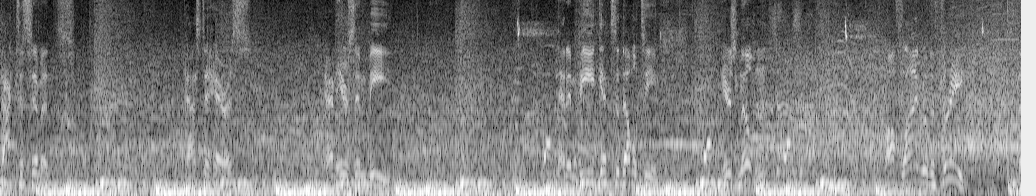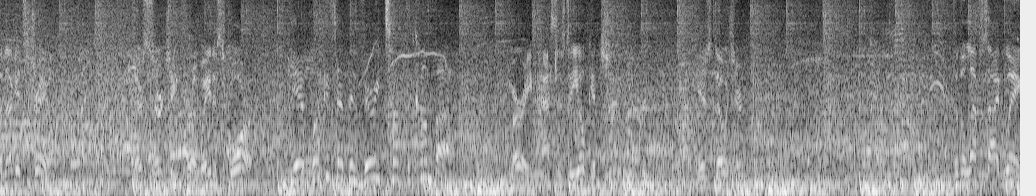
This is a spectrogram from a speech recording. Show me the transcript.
Back to Simmons. Pass to Harris. And here's Embiid. And Embiid gets the double team. Here's Milton. Offline with a three. The Nuggets trail. They're searching for a way to score. Yeah, buckets have been very tough to come by. Murray passes to Jokic. Here's Dozier. To the left side wing.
